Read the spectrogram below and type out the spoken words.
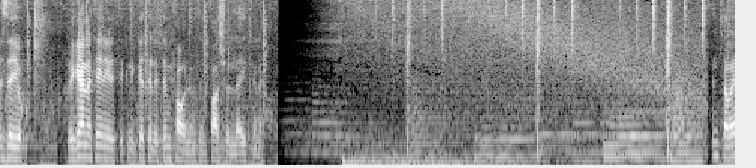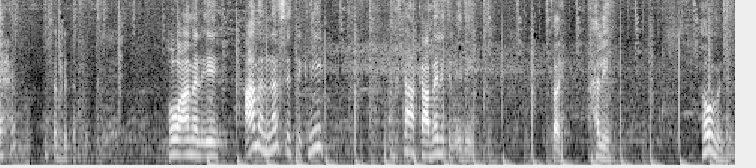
ازيكم؟ رجعنا تاني للتكنيكات اللي تنفع واللي ما تنفعش ولا أي كلام. أنت واحد مثبتك. هو عمل إيه؟ عمل نفس التكنيك بتاع كعبله الإيدين. طيب حليم. هو من هنا.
